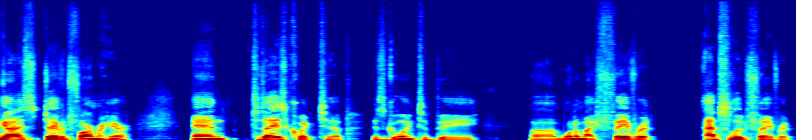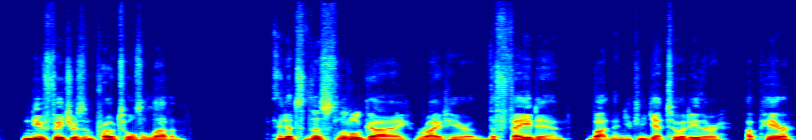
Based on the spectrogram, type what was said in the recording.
guys, David Farmer here. And today's quick tip is going to be uh, one of my favorite, absolute favorite new features in Pro Tools 11. And it's this little guy right here, the fade in button. And you can get to it either up here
